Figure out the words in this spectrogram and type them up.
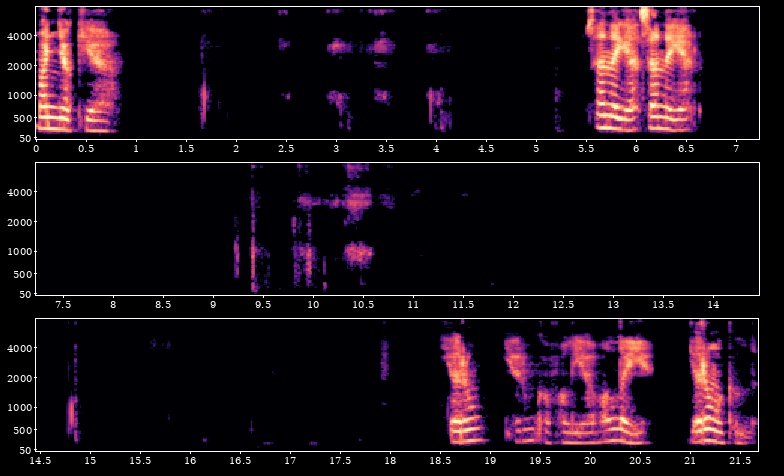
Manyak ya. Sen de gel, sen de gel. Yarım yarım kafalı ya vallahi. Yarım akıllı.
